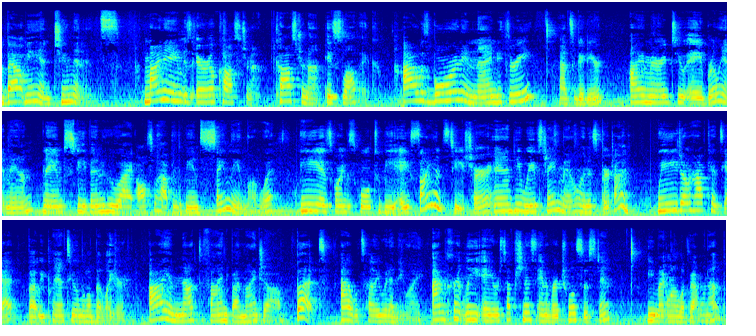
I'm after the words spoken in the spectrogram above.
About me in two minutes. My name is Ariel Kostrina. Kostrina is Slavic. I was born in 93. That's a good year. I am married to a brilliant man named Steven, who I also happen to be insanely in love with. He is going to school to be a science teacher and he weaves chainmail in his spare time. We don't have kids yet, but we plan to a little bit later. I am not defined by my job, but I will tell you it anyway. I'm currently a receptionist and a virtual assistant. You might want to look that one up.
